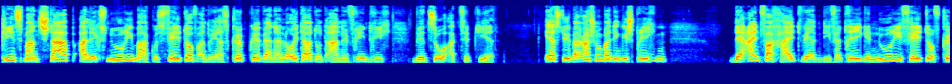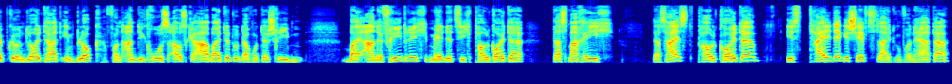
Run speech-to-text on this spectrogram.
Klinsmanns Stab, Alex Nuri, Markus Feldhoff, Andreas Köpke, Werner Leuthardt und Arne Friedrich wird so akzeptiert. Erste Überraschung bei den Gesprächen, Der Einfachheit werden die Verträge Nuri, Feldhoff, Köpke und Leuthardt im Block von Andi Groß ausgearbeitet und auch unterschrieben. Bei Arne Friedrich meldet sich Paul Keuter, das mache ich. Das heißt, Paul Keuter ist Teil der Geschäftsleitung von Hertha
